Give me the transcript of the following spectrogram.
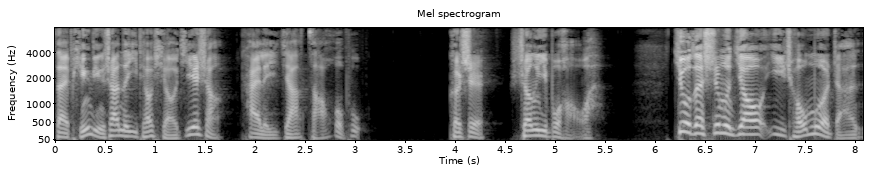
在平顶山的一条小街上开了一家杂货铺，可是生意不好啊！就在施梦娇一筹莫展、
